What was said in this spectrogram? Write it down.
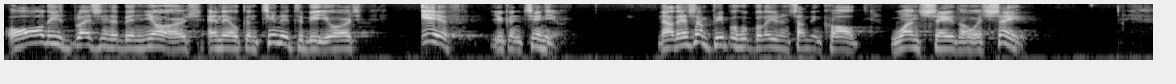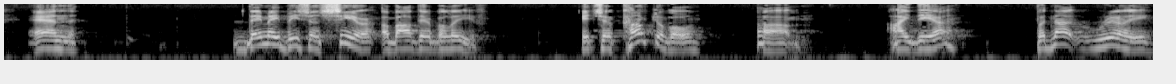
all these blessings have been yours, and they will continue to be yours if you continue. Now, there's some people who believe in something called once saved, always saved. And they may be sincere about their belief. It's a comfortable um, idea, but not really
